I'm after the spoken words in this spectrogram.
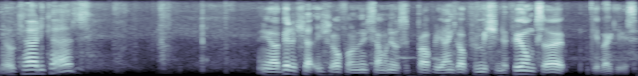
Little cardy cards. Anyway, I better shut this off on someone else's property. I ain't got permission to film, so get back to this.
